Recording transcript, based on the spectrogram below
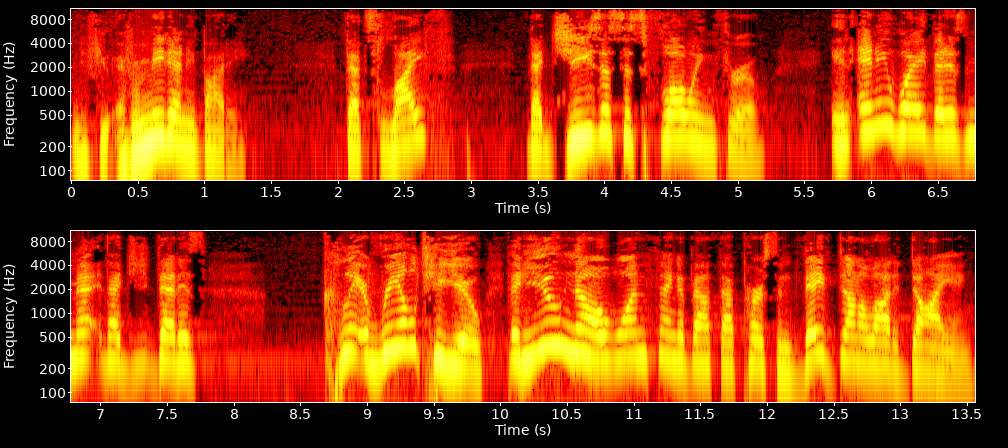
And if you ever meet anybody that's life that Jesus is flowing through in any way that is me- that that is clear real to you, then you know one thing about that person. They've done a lot of dying.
